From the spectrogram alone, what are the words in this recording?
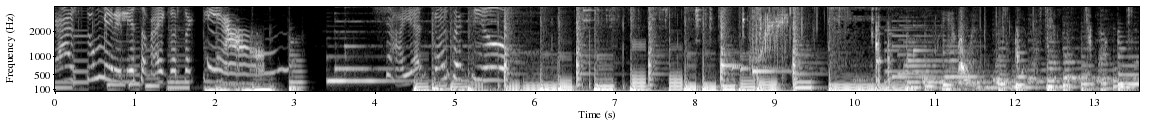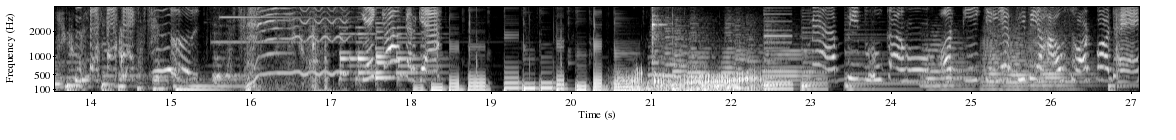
काश तुम मेरे लिए सफ़ाई कर सकती। हो और टी के लिए अभी भी हाउस हॉट पॉट है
